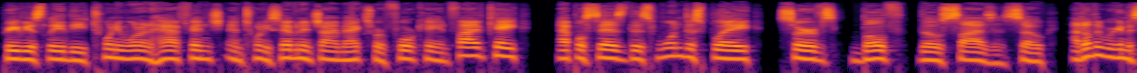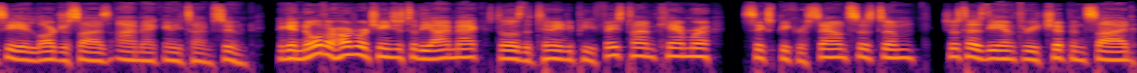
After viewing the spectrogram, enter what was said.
Previously, the 21.5 inch and 27 inch iMacs were 4K and 5K. Apple says this one display serves both those sizes. So I don't think we're going to see a larger size iMac anytime soon. Again, no other hardware changes to the iMac. Still has the 1080p FaceTime camera, six speaker sound system, just has the M3 chip inside.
